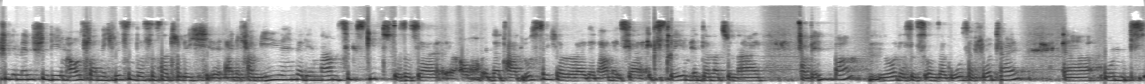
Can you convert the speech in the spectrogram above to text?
viele Menschen, die im Ausland nicht wissen, dass es natürlich äh, eine Familie hinter dem Namen Six gibt. Das ist ja äh, auch in der Tat lustig, also weil der Name ist ja extrem international verwendbar. Mhm. So, das ist unser großer Vorteil. Äh, und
